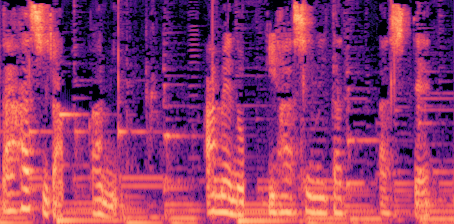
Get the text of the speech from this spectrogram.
二柱の神、雨の吹き端に立たして、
